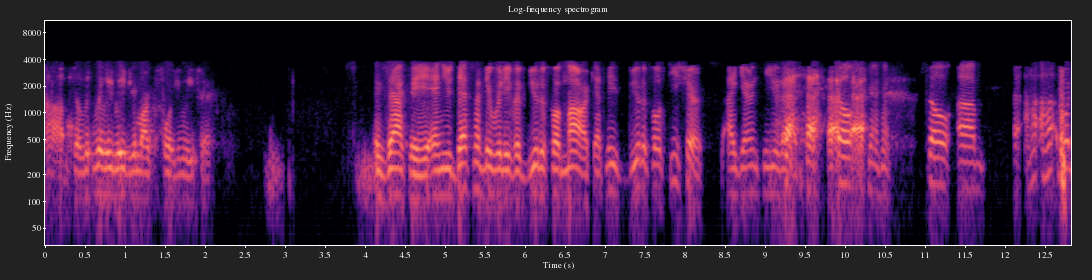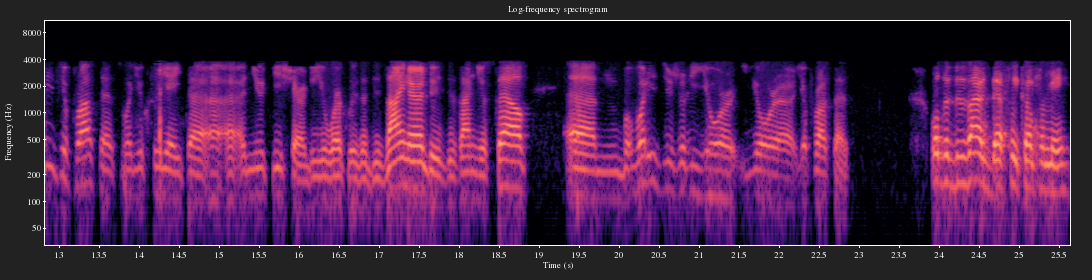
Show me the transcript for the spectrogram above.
um, to really leave your mark before you leave here. Exactly, and you definitely will leave a beautiful mark. At least beautiful T-shirts. I guarantee you that. so, so um, how, what is your process when you create a, a, a, new T-shirt? Do you work with a designer? Do you design yourself? Um, what is usually your your uh, your process? Well, the designs definitely come from me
